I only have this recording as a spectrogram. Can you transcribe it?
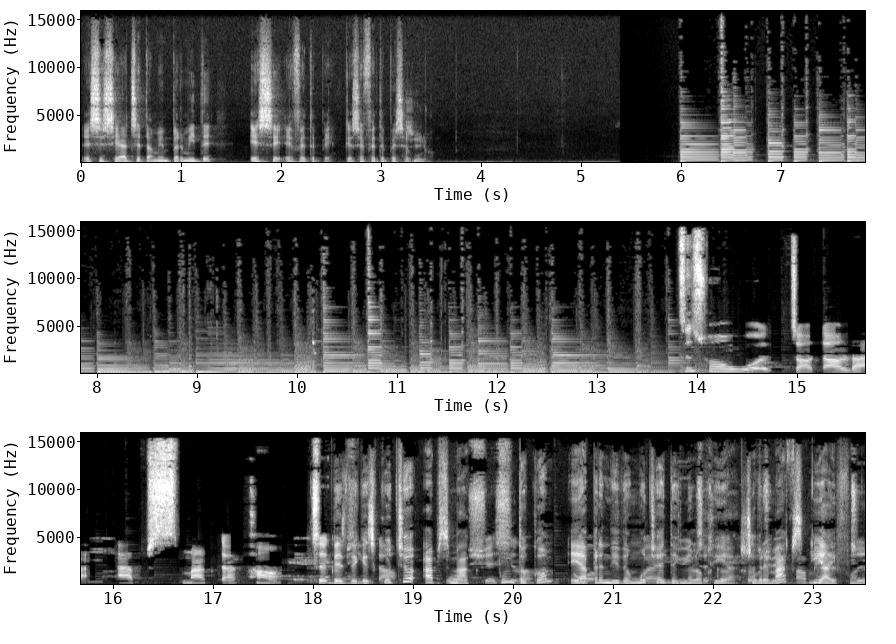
SSH también permite SFTP, que es FTP seguro. Desde que escucho appsmac.com he aprendido mucho de tecnología sobre Macs y iPhone.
